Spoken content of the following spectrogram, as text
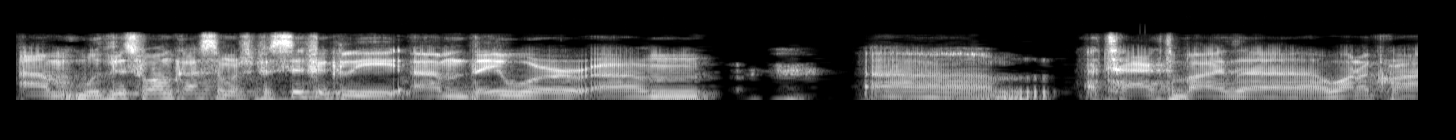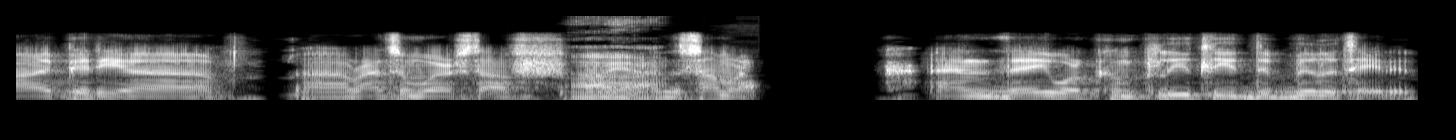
um, with this one customer specifically, um, they were um, um, attacked by the WannaCry, Petya, uh, ransomware stuff Oh, uh, yeah. in the summer, and they were completely debilitated.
